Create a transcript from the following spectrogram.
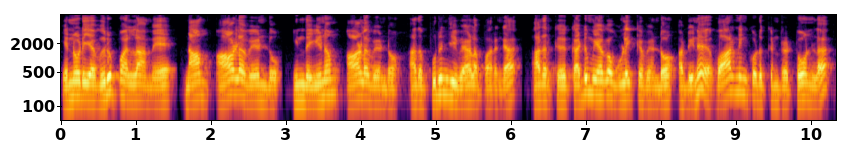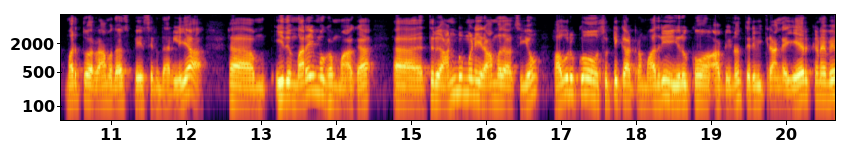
என்னுடைய விருப்பம் எல்லாமே நாம் ஆள வேண்டும். இந்த இனம் ஆள வேண்டும். அதை புரிஞ்சு வேலை பாருங்க. அதற்கு கடுமையாக உழைக்க வேண்டும் அப்படின்னு வார்னிங் கொடுக்கின்ற டோன்ல மருத்துவர் ராமதாஸ் பேசியிருந்தார் இல்லையா? இது மறைமுகமாக திரு அன்புமணி ராமதாஸையும் அவருக்கும் சுட்டி காட்டுற மாதிரியும் இருக்கும் அப்படின்னு தெரிவிக்கிறாங்க. ஏற்கனவே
